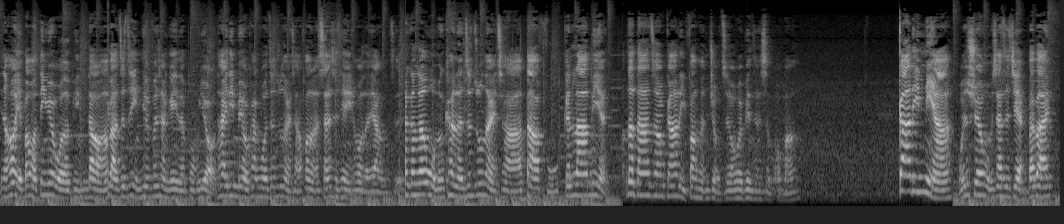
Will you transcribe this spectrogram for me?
然后也帮我订阅我的频道，然后把这支影片分享给你的朋友，他一定没有看过珍珠奶茶放了三十天以后的样子。那刚刚我们看了珍珠奶茶、大福跟拉面，那大家知道咖喱放很久之后会变成什么吗？咖喱鸟，我是轩，我们下次见，拜拜。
